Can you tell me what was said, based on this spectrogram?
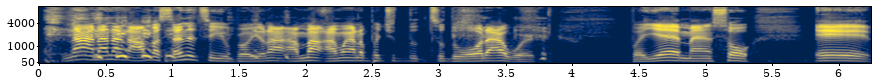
nah, nah, nah, nah. I'm gonna send it to you, bro. You're not. I'm not. I'm gonna put you to, to do all that work. But yeah, man. So, eh,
